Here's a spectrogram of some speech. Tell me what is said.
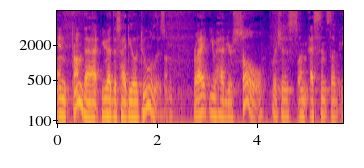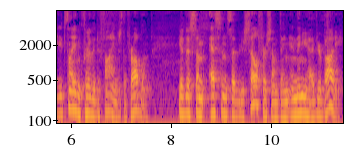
and from that you had this idea of dualism, right? You had your soul, which is some essence of. It's not even clearly defined. Is the problem? You have this some essence of yourself or something, and then you have your body.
